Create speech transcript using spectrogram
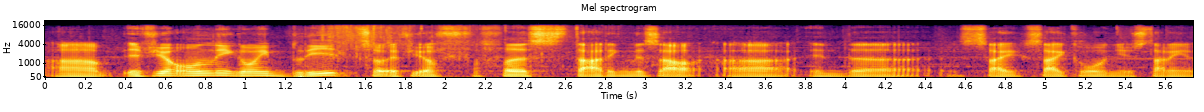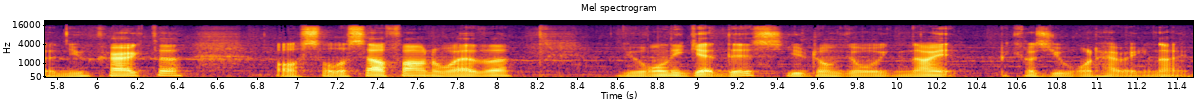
Um, if you're only going bleed, so if you're first starting this out uh, in the cy cycle and you're starting a new character or solo found or whatever, you only get this. You don't go ignite because you won't have ignite,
